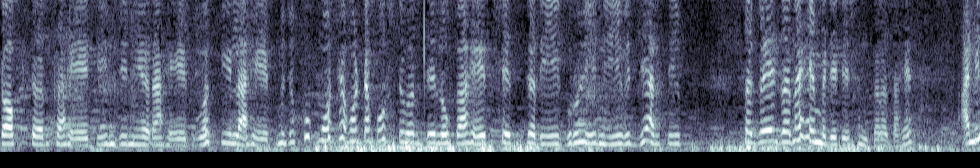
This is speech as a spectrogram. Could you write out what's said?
डॉक्टर्स आहेत इंजिनियर आहेत वकील आहेत म्हणजे खूप मोठ्या मोठ्या पोस्टवरचे लोक आहेत शेतकरी गृहिणी विद्यार्थी सगळेजण हे मेडिटेशन करत आहेत. आणि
